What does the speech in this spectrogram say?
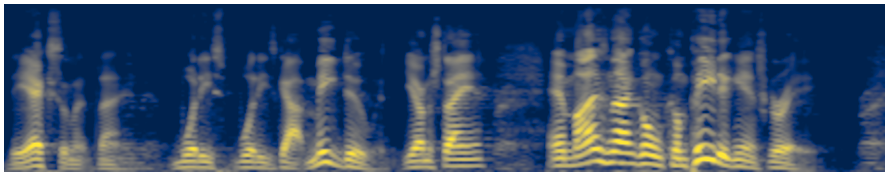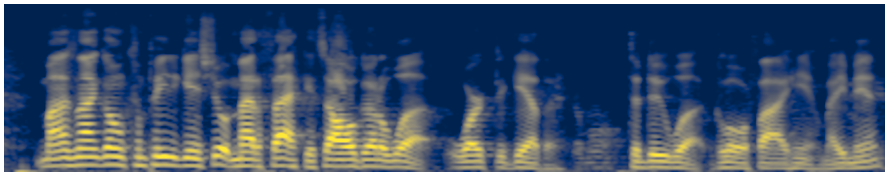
the excellent thing. Amen. What he's what he's got me doing. You understand? And mine's not going to compete against Greg. Right. Mine's not going to compete against you. Matter of fact, it's all going to what? Work together. To do what? Glorify Him. Amen?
